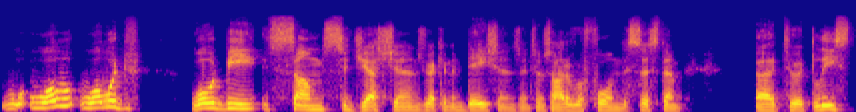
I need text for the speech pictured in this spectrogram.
What what would what would be some suggestions, recommendations in terms of how to reform the system uh, to at least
